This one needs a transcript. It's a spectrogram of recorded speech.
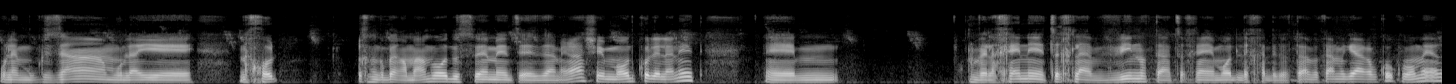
אולי מוגזם, אולי אה, נכון, ברמה מאוד מסוימת, זו אמירה שהיא מאוד כוללנית. אה, ולכן אה, צריך להבין אותה, צריך אה, מאוד לחדד אותה, וכאן מגיע הרב קוק ואומר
